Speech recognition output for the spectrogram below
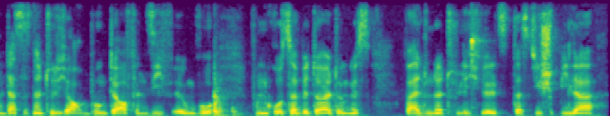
Und das ist natürlich auch ein Punkt, der offensiv irgendwo von großer Bedeutung ist, weil du natürlich willst, dass die Spieler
